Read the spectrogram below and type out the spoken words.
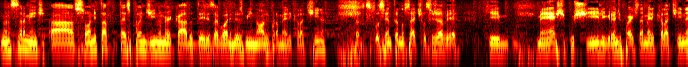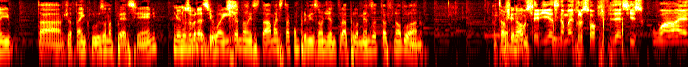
Não necessariamente. A Sony tá, tá expandindo o mercado deles agora em 2009 para América Latina. Tanto que se você entra no site, você já vê que México, Chile, grande parte da América Latina e tá, já está inclusa na PSN. Menos o Brasil. ainda não está, mas está com previsão de entrar pelo menos até o final do ano. Até o final. Como seria se a Microsoft fizesse isso com a,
